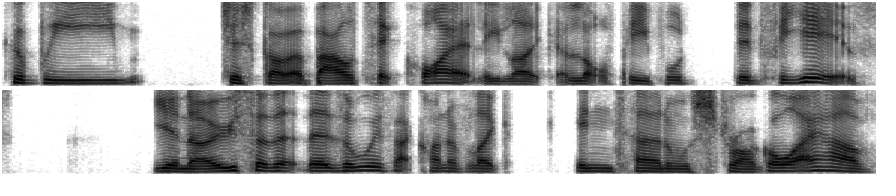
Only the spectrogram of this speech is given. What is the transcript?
could we just go about it quietly like a lot of people did for years? You know, so that there's always that kind of like internal struggle I have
